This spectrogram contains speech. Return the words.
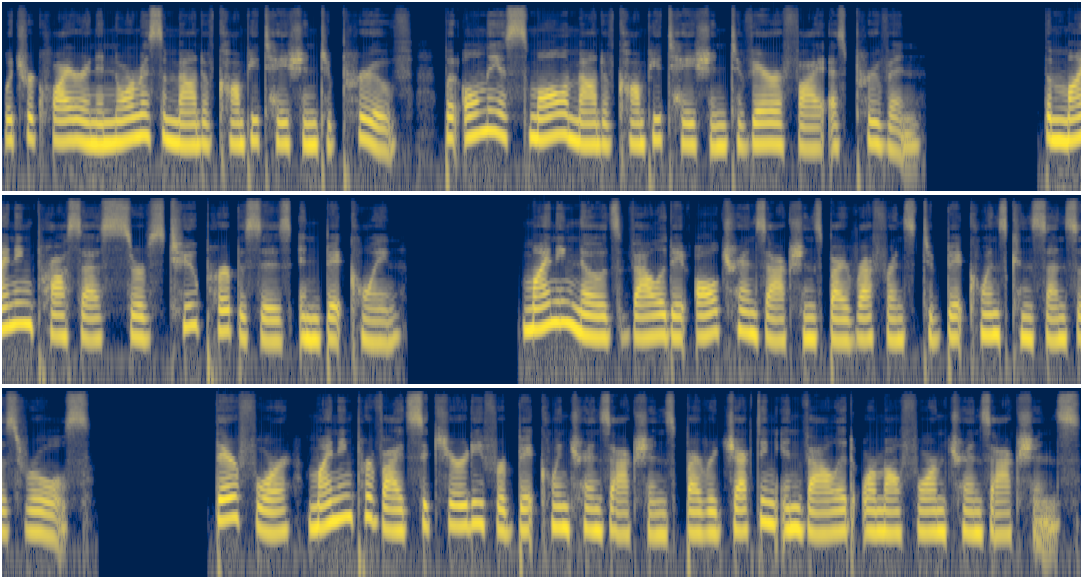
which require an enormous amount of computation to prove, but only a small amount of computation to verify as proven. The mining process serves two purposes in Bitcoin. Mining nodes validate all transactions by reference to Bitcoin's consensus rules. Therefore, mining provides security for Bitcoin transactions by rejecting invalid or malformed transactions.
